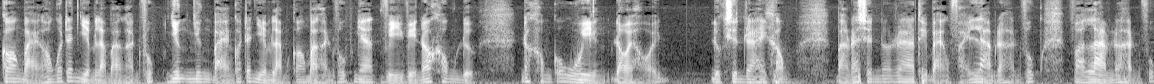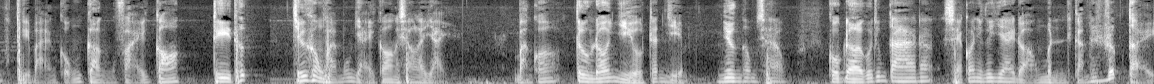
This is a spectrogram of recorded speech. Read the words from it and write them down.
Con bạn không có trách nhiệm làm bạn hạnh phúc. Nhưng nhưng bạn có trách nhiệm làm con bạn hạnh phúc nha. Vì vì nó không được, nó không có quyền đòi hỏi được sinh ra hay không. Bạn đã sinh nó ra thì bạn phải làm nó hạnh phúc. Và làm nó hạnh phúc thì bạn cũng cần phải có tri thức. Chứ không phải muốn dạy con sao là dạy. Bạn có tương đối nhiều trách nhiệm, nhưng không sao. Cuộc đời của chúng ta đó sẽ có những cái giai đoạn mình cảm thấy rất tệ.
